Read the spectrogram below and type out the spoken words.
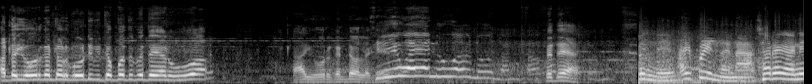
అట్లా ఎవరు గంట వాళ్ళకి ఓటీపీ చెప్పొద్దు పెద్దయ్య నువ్వు? ఆ ఎవరు గంట వాళ్ళకి. పెద్దయ్య. అయిపోయిందన్నా సరే కానీ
